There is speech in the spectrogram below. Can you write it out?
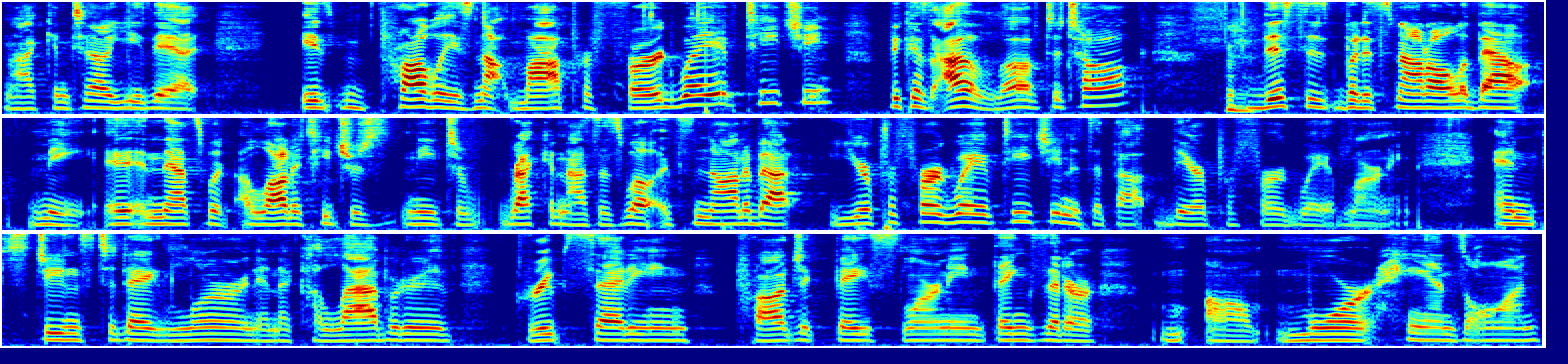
And I can tell you that it probably is not my preferred way of teaching because I love to talk. this is, but it's not all about me, and that's what a lot of teachers need to recognize as well. It's not about your preferred way of teaching; it's about their preferred way of learning. And students today learn in a collaborative, group setting, project-based learning, things that are um, more hands-on.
